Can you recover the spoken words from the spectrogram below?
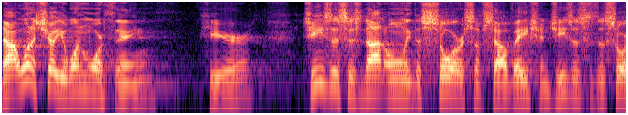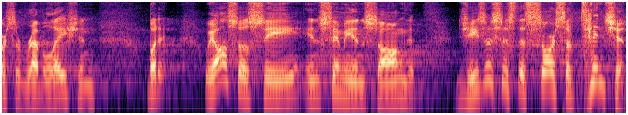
Now, I want to show you one more thing here. Jesus is not only the source of salvation, Jesus is the source of revelation, but it, we also see in Simeon's song that Jesus is the source of tension.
